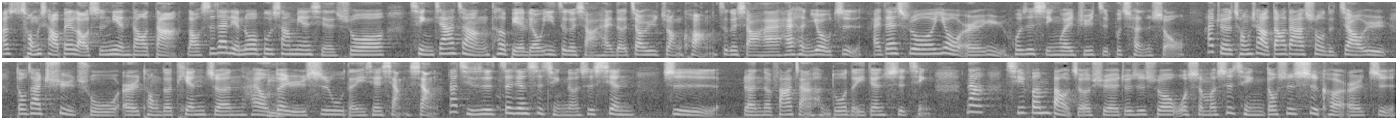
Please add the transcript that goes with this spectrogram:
他从小被老师念到大，老师在联络簿上面写说，请家长特别留意这个小孩的教育状况。这个小孩还很幼稚，还在说幼儿语，或是行为举止不成熟。他觉得从小到大受的教育都在去除儿童的天真，还有对于事物的一些想象。那其实这件事情呢，是限制。人的发展很多的一件事情，那七分饱哲学就是说我什么事情都是适可而止，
